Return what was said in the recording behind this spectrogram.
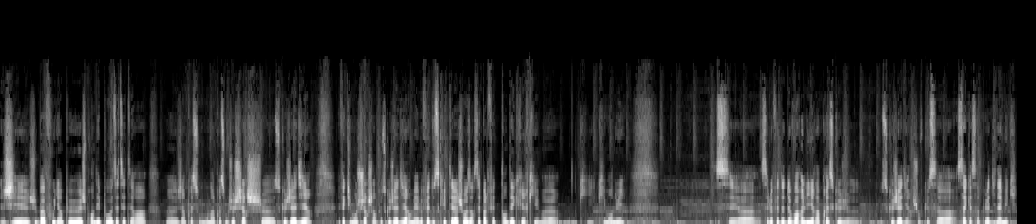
je bafouille un peu, je prends des pauses, etc. j'ai l'impression, on a l'impression que je cherche ce que j'ai à dire. Effectivement, je cherche un peu ce que j'ai à dire, mais le fait de scripter la chose, c'est pas le fait de tant d'écrire qui me, qui m'ennuie. Euh, c'est le fait de devoir lire après ce que je ce que j'ai à dire. Je trouve que ça, ça casse un peu la dynamique.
